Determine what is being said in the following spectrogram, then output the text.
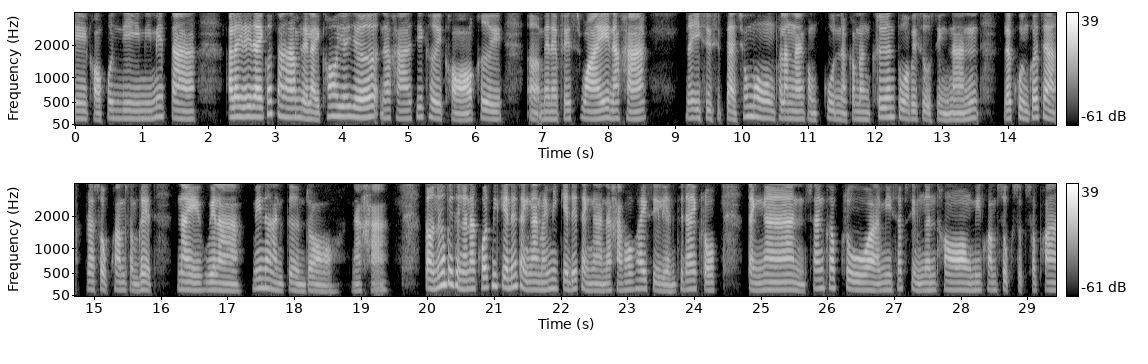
ย์ขอคนดีมีเมตตา อะไรใด ๆ ก็ตามหลาย ๆ ข้อเยอะ ๆ นะคะ ที่เคยขอเคยเ manifest ไว้นะคะ ในอีก 48 ชั่วโมง พลังงานของคุณนะกำลังเคลื่อนตัวไปสู่สิ่งนั้น และคุณก็จะประสบความสำเร็จในเวลาไม่นานเกินรอนะคะ ต่อเนื่องไปถึงอนาคตมีเกณฑ์ได้แต่งงานไหมมีเกณฑ์ได้แต่งงานนะคะ เพราะไพ่สี่เหรียญคือได้ครบ แต่งงาน สร้างครอบครัว มีทรัพย์สินเงินทอง มีความสุขสุขสบา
